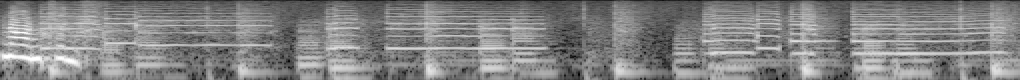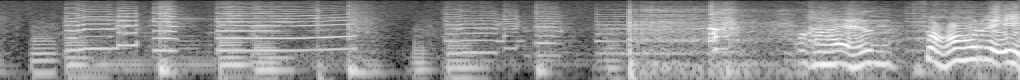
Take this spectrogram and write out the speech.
Nonsense. I am sorry.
